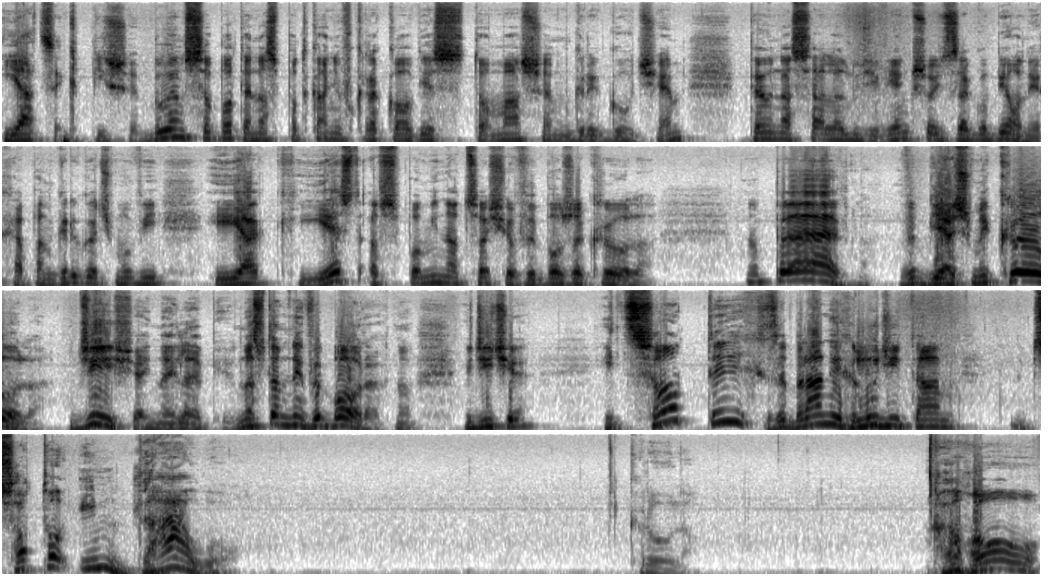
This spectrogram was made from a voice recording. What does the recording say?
Jacek pisze. Byłem w sobotę na spotkaniu w Krakowie z Tomaszem Gryguciem. Pełna sala ludzi, większość zagubionych, a pan Grygoć mówi, jak jest, a wspomina coś o wyborze króla. No pewno, wybierzmy króla. Dzisiaj najlepiej, w następnych wyborach. No, widzicie? I co tych zebranych ludzi tam, co to im dało? Króla. Oho,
